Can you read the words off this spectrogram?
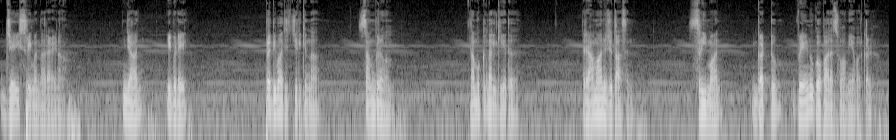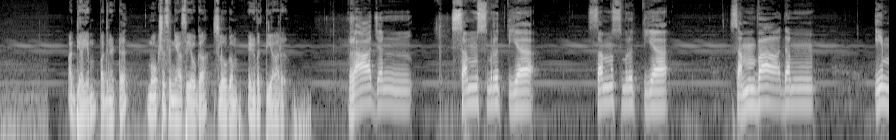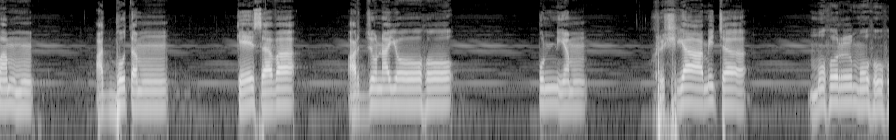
ജയ് ശ്രീമന്നാരായണ. ഞാൻ ഇവിടെ പ്രതിപാദിച്ചിരിക്കുന്ന സംഗ്രഹം നമുക്ക് നൽകിയത് രാമാനുജദാസൻ ശ്രീമാൻ ഗട്ടു വേണുഗോപാലസ്വാമി അവർകൾ. അധ്യായം പതിനെട്ട് മോക്ഷസന്യാസയോഗ ശ്ലോകം എഴുപത്തിയാറ്. രാജൻ സംസ്മൃത്യ संस्मृत्य संवादम् इमम् अद्भुतं केशव अर्जुनयोः पुण्यं हृष्यामि च मुहुर्मुहुः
